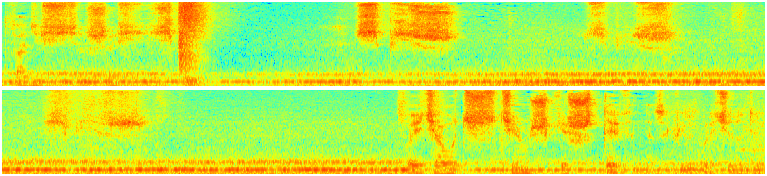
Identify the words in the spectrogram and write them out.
26. Śpi. Sztywne. Za chwilę poleci do tyłu.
